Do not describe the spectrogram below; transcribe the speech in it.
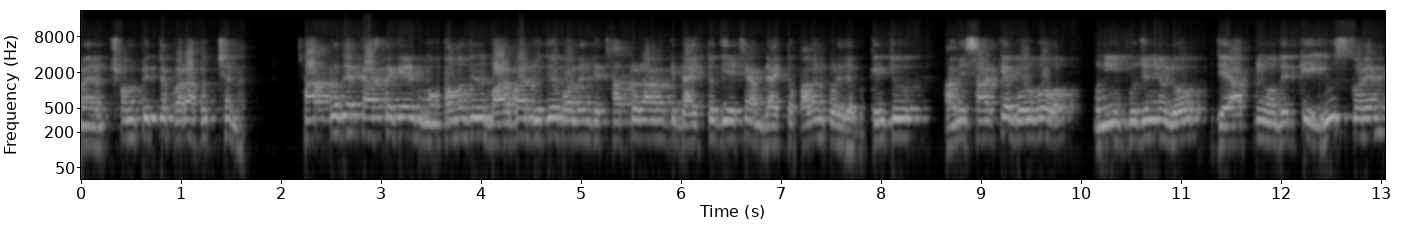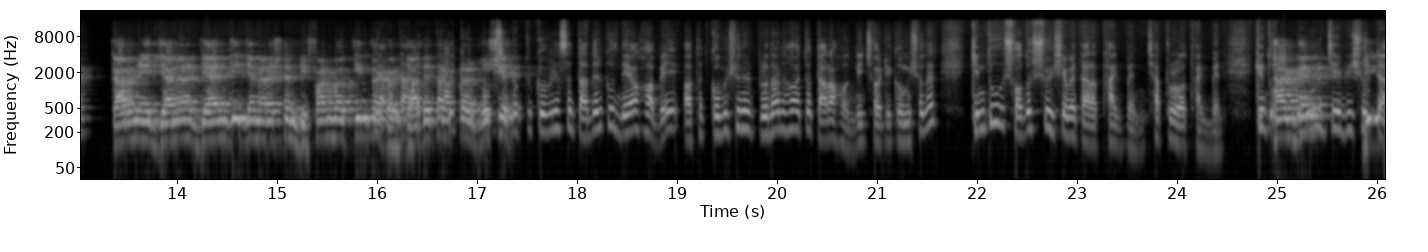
মানে সম্পৃক্ত করা হচ্ছে না। ছাত্রদের কাছ থেকে মোহাম্মদ বারবার যদিও বলেন যে ছাত্ররা আমাকে দায়িত্ব দিয়েছে, আমি দায়িত্ব পালন করে যাব। কিন্তু আমি স্যারকে বলব, উনি পূজনীয় লোক, যে আপনি ওদেরকে ইউজ করেন। কারণ এই জেনারেশন জেনারেশন ডিফারেন্ট বা চিন্তা করে যাদেরকে আপনারা বসিয়ে ডক্টর কবির হাসান তাদেরকেও দেওয়া হবে অর্থাৎ কমিশনের প্রধান হয়তো তারা হননি ছয়টি কমিশনের কিন্তু সদস্য হিসেবে তারা থাকবেন ছাত্ররাও থাকবেন কিন্তু। যে বিষয়টা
